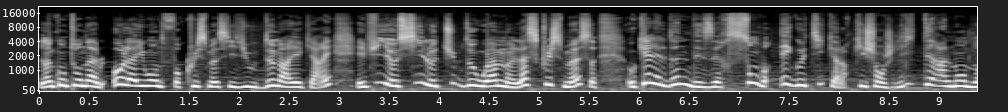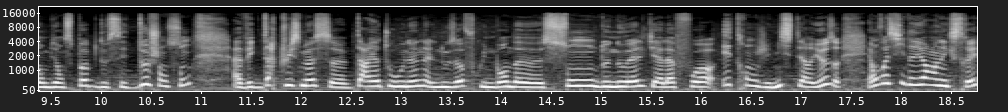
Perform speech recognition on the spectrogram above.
l'incontournable All I Want for Christmas Is You de Maria Carey, et puis il y a aussi le tube de Wham, Last Christmas, auquel elle donne des airs sombres et gothiques, alors qui changent littéralement de l'ambiance pop de ces deux chansons. Avec Dark Christmas, euh, Tarja Turunen, elle nous offre une bande euh, son de Noël qui est à la fois étrange et mystérieuse. Et en voici d'ailleurs un extrait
